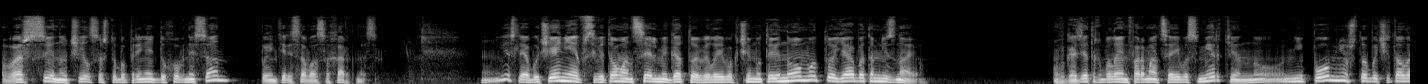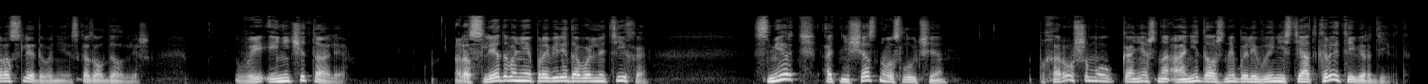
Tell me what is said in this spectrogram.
«Ваш сын учился, чтобы принять духовный сан?» — поинтересовался Харкнес. «Если обучение в святом Ансельме готовило его к чему-то иному, то я об этом не знаю». В газетах была информация о его смерти, но не помню, чтобы читал расследование, — сказал Делглиш. — Вы и не читали. Расследование провели довольно тихо. Смерть от несчастного случая. По-хорошему, конечно, они должны были вынести открытый вердикт.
